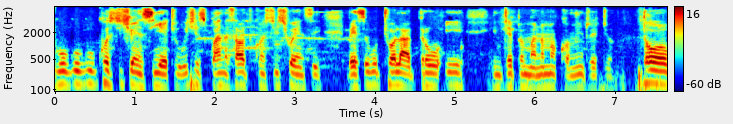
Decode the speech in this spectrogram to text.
ku-constituency yethu which is gwanda south constituency besikuthola through i-interpema nama-community radio. Though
